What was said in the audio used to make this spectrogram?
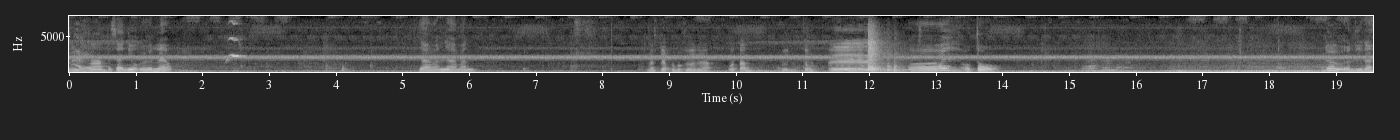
มันลามไปใส่นิ้วอื่นแล้ว อย่ามันอย่ามัน มันเจ็บก็บ่คืนนะว่าตันคืนตุ่มเฮ้ยเฮ้ยเฮ้ยโอ้ยออโต้ดื้ออันนี้นะ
